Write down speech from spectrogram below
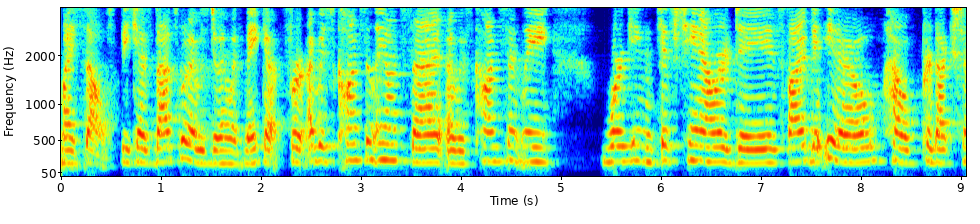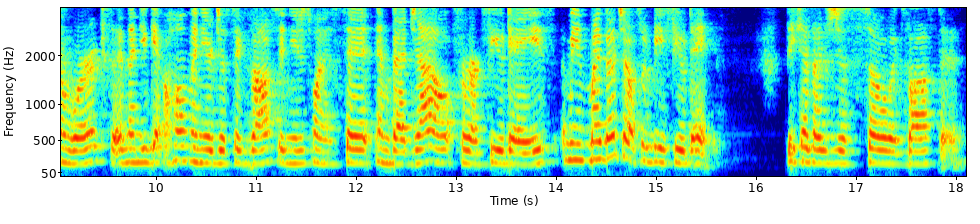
myself because that's what I was doing with makeup. For I was constantly on set. I was constantly working 15 hour days, five days, you know, how production works. And then you get home and you're just exhausted and you just want to sit and veg out for a few days. I mean, my veg outs would be a few days because I was just so exhausted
